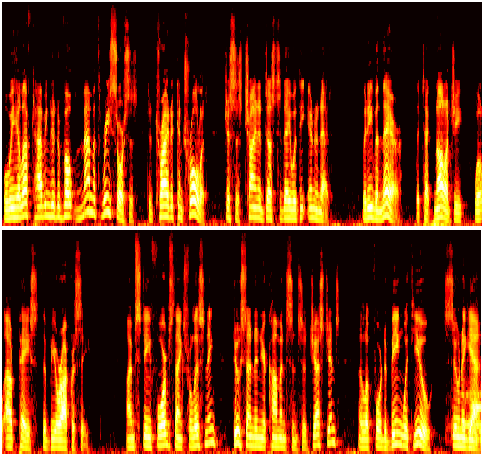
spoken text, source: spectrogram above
will be left having to devote mammoth resources to try to control it, just as China does today with the internet. But even there, the technology will outpace the bureaucracy. I'm Steve Forbes. Thanks for listening. Do send in your comments and suggestions. I look forward to being with you soon again.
